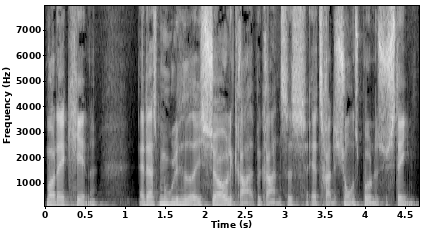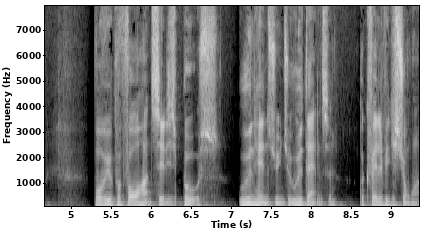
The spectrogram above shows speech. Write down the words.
måtte erkende, at deres muligheder i sørgelig grad begrænses af et traditionsbundet system, hvor vi på forhånd sættes i bås, uden hensyn til uddannelse og kvalifikationer.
